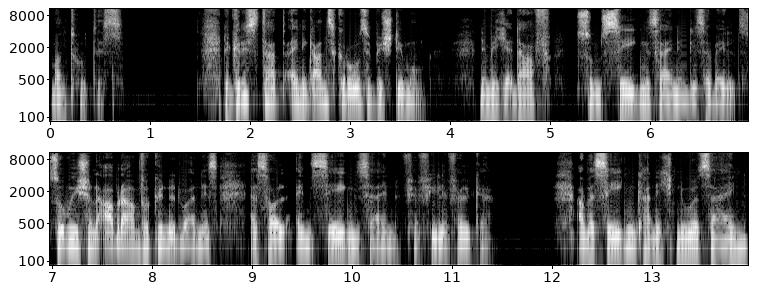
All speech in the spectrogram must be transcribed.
man tut es. Der Christ hat eine ganz große Bestimmung, nämlich er darf zum Segen sein in dieser Welt, so wie schon Abraham verkündet worden ist, er soll ein Segen sein für viele Völker. Aber Segen kann ich nur sein,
